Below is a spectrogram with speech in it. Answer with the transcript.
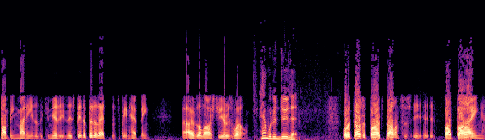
pumping money into the community. And there's been a bit of that that's been happening uh, over the last year as well. How would it do that? Well, it does it by its balances, by buying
